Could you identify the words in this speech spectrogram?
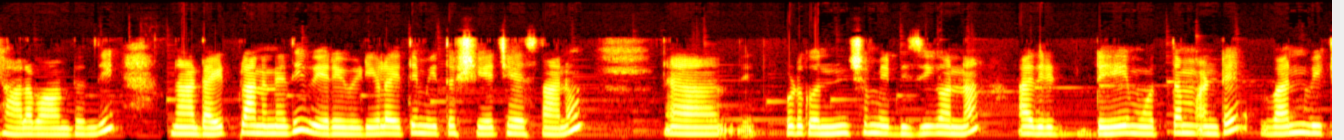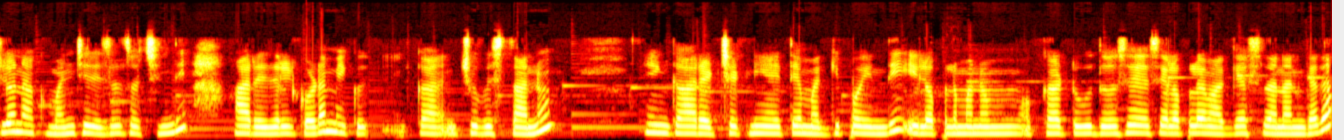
చాలా బాగుంటుంది. నా డైట్ ప్లాన్ అనేది వేరే వీడియోలో అయితే మీతో షేర్ చేస్తాను. ఇప్పుడు కొంచెం మీరు బిజీగా ఉన్నా అది డే మొత్తం అంటే వన్ వీక్లో నాకు మంచి రిజల్ట్స్ వచ్చింది. ఆ రిజల్ట్ కూడా మీకు క- చూపిస్తాను. ఇంకా రెడ్ చట్నీ అయితే మగ్గిపోయింది. ఈ లోపల మనం ఒక టూ దోశ వేసే లోపల మగ్గేస్తున్నాను కదా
